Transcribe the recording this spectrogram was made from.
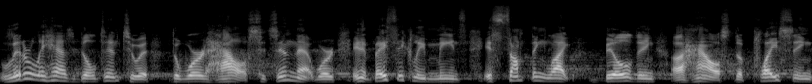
literally has built into it the word house. It's in that word, and it basically means it's something like building a house, the placing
